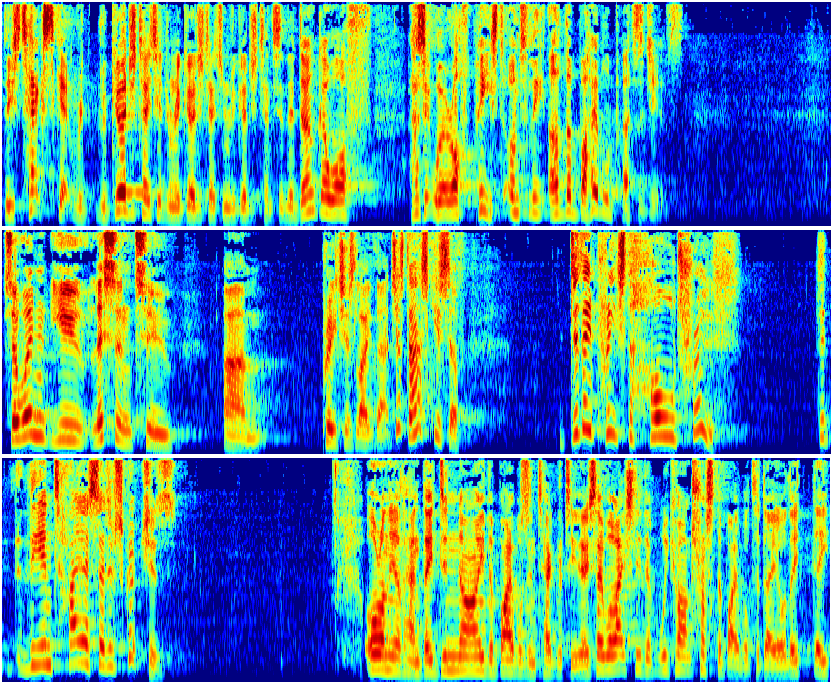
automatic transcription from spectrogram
these texts get regurgitated and regurgitated and regurgitated. They don't go off, as it were, off piste onto the other Bible passages. So when you listen to um, preachers like that, just ask yourself: Do they preach the whole truth? The, the entire set of scriptures. Or on the other hand, they deny the Bible's integrity. They say, well, actually, that we can't trust the Bible today. Or they, they,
